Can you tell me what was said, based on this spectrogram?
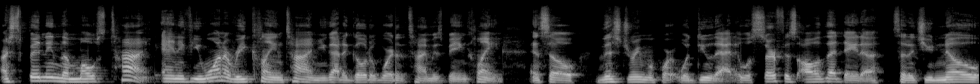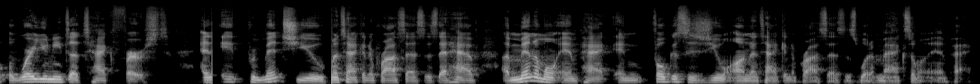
are spending the most time. And if you want to reclaim time, you got to go to where the time is being claimed. And so this dream report will do that. It will surface all of that data so that you know where you need to attack first. And it prevents you from attacking the processes that have a minimal impact and focuses you on attacking the processes with a maximum impact.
